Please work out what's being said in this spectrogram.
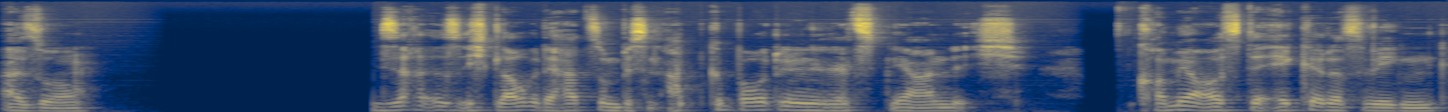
also die Sache ist, ich glaube, der hat so ein bisschen abgebaut in den letzten Jahren. Ich komme ja aus der Ecke, deswegen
